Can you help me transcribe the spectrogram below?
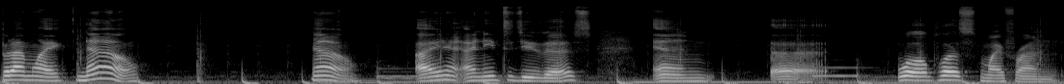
but I'm like, no, no, I, I need to do this. And, uh, well, plus my friend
